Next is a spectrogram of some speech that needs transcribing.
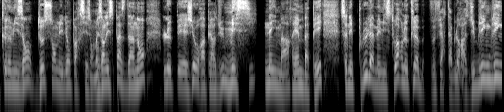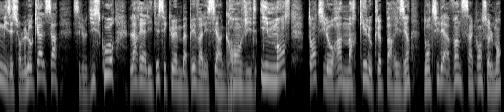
économisant 200 millions par saison. Mais en l'espace d'un an, le PSG aura perdu Messi, Neymar et Mbappé. Ce n'est plus la même histoire. Le club veut faire table rase du bling-bling, miser sur le local. Ça, c'est le discours. La réalité, c'est que Mbappé va laisser un grand vide immense tant il aura marqué le club parisien dont il est à 25 ans seulement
